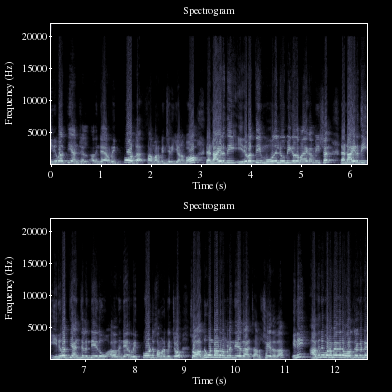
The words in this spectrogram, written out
ഇരുപത്തി അഞ്ചിൽ അതിന്റെ റിപ്പോർട്ട് സമർപ്പിച്ചിരിക്കുകയാണ്. അപ്പോൾ രണ്ടായിരത്തി ഇരുപത്തി മൂന്നിൽ രൂപീകൃതമായ കമ്മീഷൻ രണ്ടായിരത്തി ഇരുപത്തി അഞ്ചിൽ എന്ത് ചെയ്തു? അത് അതിന്റെ റിപ്പോർട്ട് സമർപ്പിച്ചു. സോ അതുകൊണ്ടാണ് നമ്മൾ എന്ത് ചെയ്തത്? ചർച്ച ചെയ്തത്. ഇനി അതിന് പുറമെ തന്നെ ഓർത്തു വെക്കേണ്ട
